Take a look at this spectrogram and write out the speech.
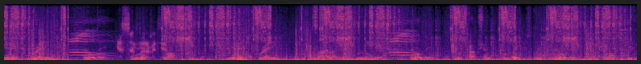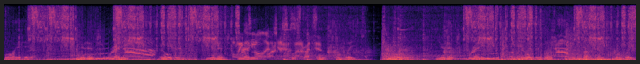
Unit ready. Building. Yes. Unit lost. Unit ready. Silos needed. Building. Construction complete. Building. Cannot deploy here. Unit ready. Building. Unit ready. Construction complete. Building. Unit ready. Building. Construction complete.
